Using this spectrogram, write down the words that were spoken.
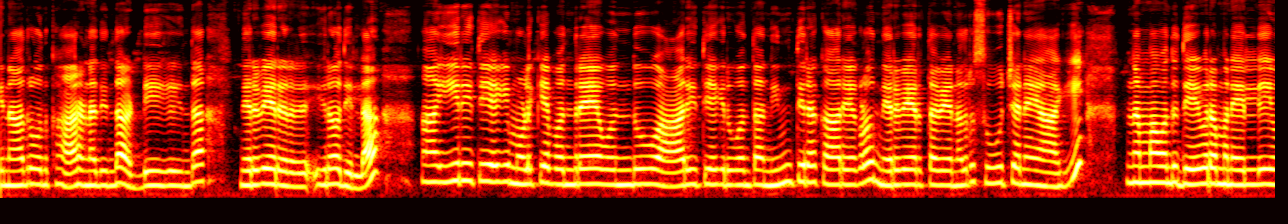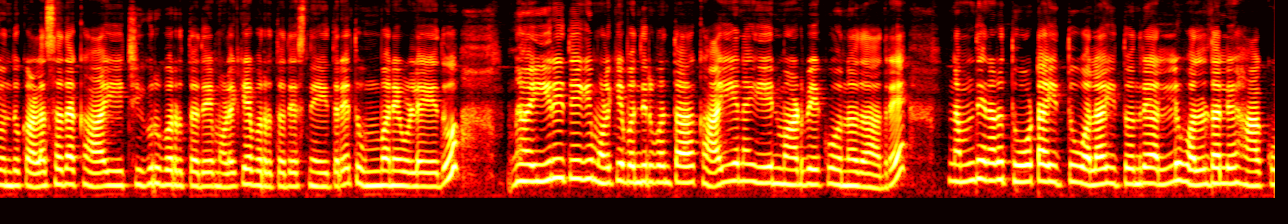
ಏನಾದರೂ ಒಂದು ಕಾರಣದಿಂದ, ಅಡ್ಡಿಯಿಂದ ನೆರವೇರ ಇರೋದಿಲ್ಲ. ಈ ರೀತಿಯಾಗಿ ಮೊಳಕೆ ಬಂದರೆ ಒಂದು ಆ ರೀತಿಯಾಗಿರುವಂಥ ನಿಂತಿರ ಕಾರ್ಯಗಳು ನೆರವೇರ್ತವೆ ಅನ್ನೋದ್ರ ಸೂಚನೆಯಾಗಿ ನಮ್ಮ ಒಂದು ದೇವರ ಮನೆಯಲ್ಲಿ ಒಂದು ಕಳಸದ ಕಾಯಿ ಚಿಗುರು ಬರುತ್ತದೆ, ಮೊಳಕೆ ಬರುತ್ತದೆ ಸ್ನೇಹಿತರೆ ತುಂಬಾ ಒಳ್ಳೆಯದು. ಈ ರೀತಿಯಾಗಿ ಮೊಳಕೆ ಬಂದಿರುವಂಥ ಕಾಯಿಯನ್ನು ಏನು ಮಾಡಬೇಕು ಅನ್ನೋದಾದರೆ ನಮ್ಮದೇನಾದ್ರು ತೋಟ ಇತ್ತು, ಹೊಲ ಇತ್ತು ಅಂದರೆ ಅಲ್ಲಿ ಹೊಲದಲ್ಲಿ ಹಾಕು,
